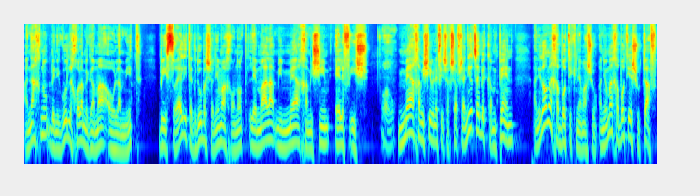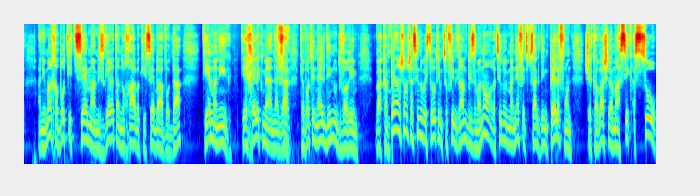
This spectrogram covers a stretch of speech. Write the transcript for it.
אנחנו, בניגוד לכל המגמה העולמית, בישראל התאגדו בשנים האחרונות למעלה מ-150 אלף איש. וואו. 150 אלף איש. עכשיו, כשאני יוצא בקמפיין, אני לא אומר לך בוא תקנה משהו, אני אומר לך בוא תהיה שותף. אני אומר לך בוא תצא מהמסגרת הנוחה בכיסא בעבודה, תהיה מנהיג, תהיה חלק מההנהגה. תבוא תנהל דין ודברים. והקמפיין הראשון שעשינו בהסתדרות עם צופית גרנט בזמנו, רצינו למנף את פסק דין פלאפון, שקבע שלמעסיק אסור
